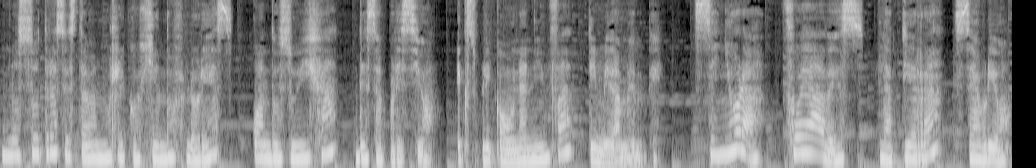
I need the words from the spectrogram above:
nosotras estábamos recogiendo flores cuando su hija desapareció, explicó una ninfa tímidamente. Señora, fue Hades. La tierra se abrió.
